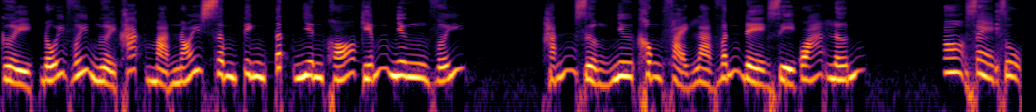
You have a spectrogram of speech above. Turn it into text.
Cười, đối với người khác mà nói xâm tinh tất nhiên khó kiếm nhưng với hắn dường như không phải là vấn đề gì quá lớn. O xe dụ.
